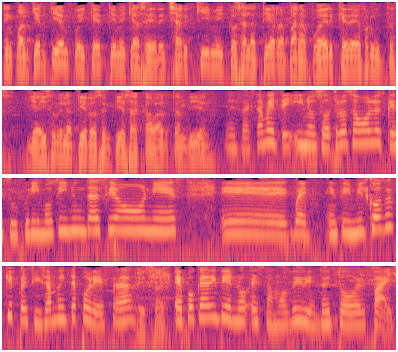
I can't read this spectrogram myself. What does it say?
en cualquier tiempo, ¿y qué tiene que hacer? Echar químicos a la tierra para poder que dé frutos. Y ahí es donde la tierra se empieza a acabar también. Exactamente, y nosotros somos los que sufrimos inundaciones, eh, bueno, en fin, mil cosas que precisamente por esta Exacto. época de invierno estamos viviendo en todo el país.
